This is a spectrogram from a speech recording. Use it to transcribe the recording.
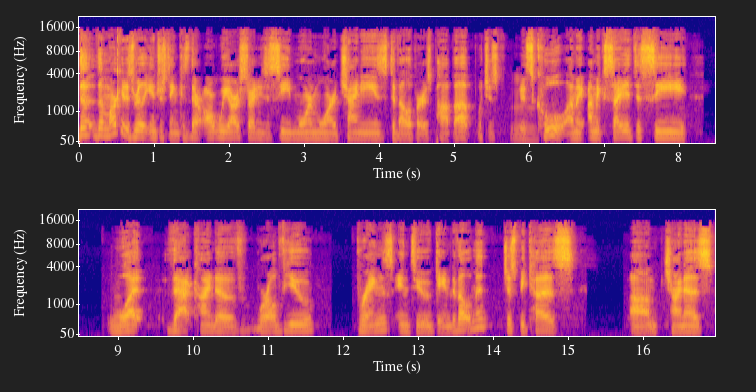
The, the market is really interesting because there are we are starting to see more and more Chinese developers pop up, which is mm. is cool. I mean, I'm excited to see what that kind of worldview brings into game development just because um, China is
